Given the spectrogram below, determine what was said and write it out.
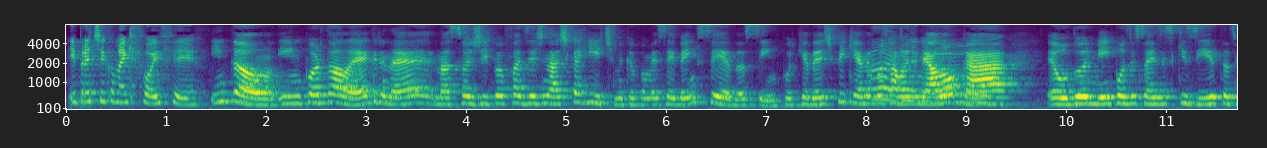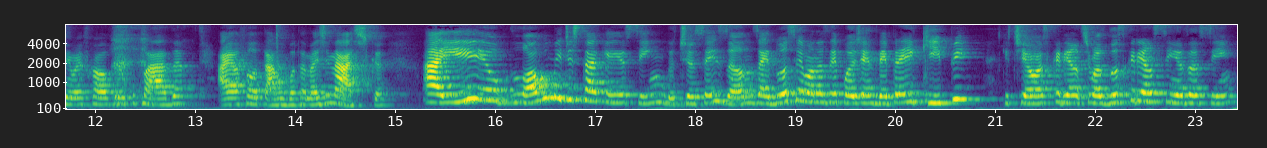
E pra ti, como é que foi, Fê? Então, em Porto Alegre, né, na Sojipa eu fazia ginástica rítmica. Eu comecei bem cedo, assim, porque desde pequena eu Ai, gostava de me alongar. Eu dormia em posições esquisitas, minha mãe ficava preocupada. Aí ela falou, tá, vou botar na ginástica. Aí eu logo me destaquei assim, eu tinha seis anos, aí duas semanas depois já entrei pra equipe, que tinha umas crianças, tinha umas duas criancinhas assim,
